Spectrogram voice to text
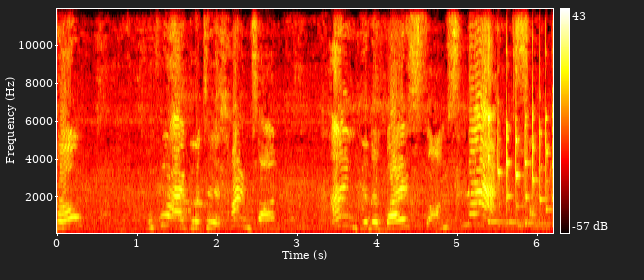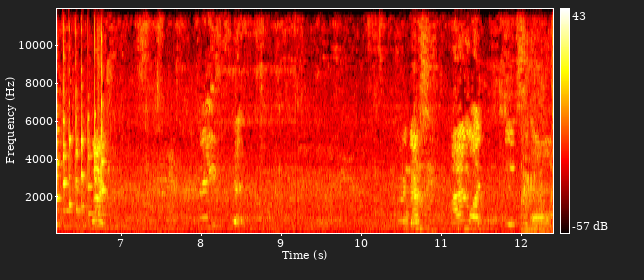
know, before I go to the time zone, I'm gonna buy some snacks. My favorite. I guess I like this one.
